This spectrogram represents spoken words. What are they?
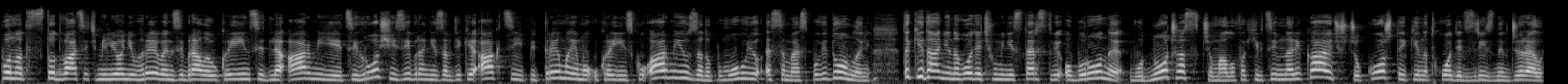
Понад 120 мільйонів гривень зібрали українці для армії. Ці гроші зібрані завдяки акції Підтримаємо українську армію за допомогою смс-повідомлень. Такі дані наводять у міністерстві оборони. Водночас чимало фахівців нарікають, що кошти, які надходять з різних джерел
